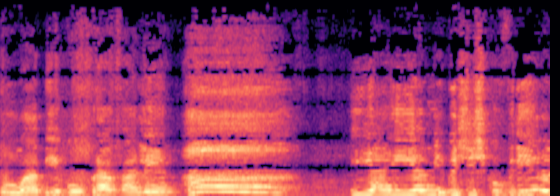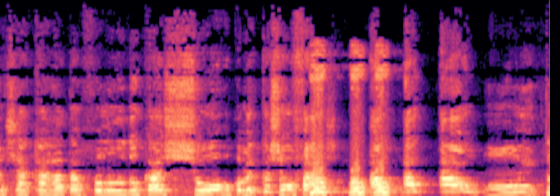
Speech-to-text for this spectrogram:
um amigo pra valer. E aí, amigos, descobriram que a Carla tá falando do cachorro. Como é que o cachorro faz au, au. Muito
